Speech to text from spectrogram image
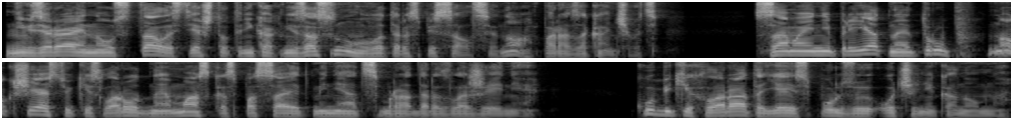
Невзирая на усталость, я что-то никак не засну, вот и расписался. Но пора заканчивать. Самое неприятное — труп, но, к счастью, кислородная маска спасает меня от смрада разложения. Кубики хлората я использую очень экономно.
